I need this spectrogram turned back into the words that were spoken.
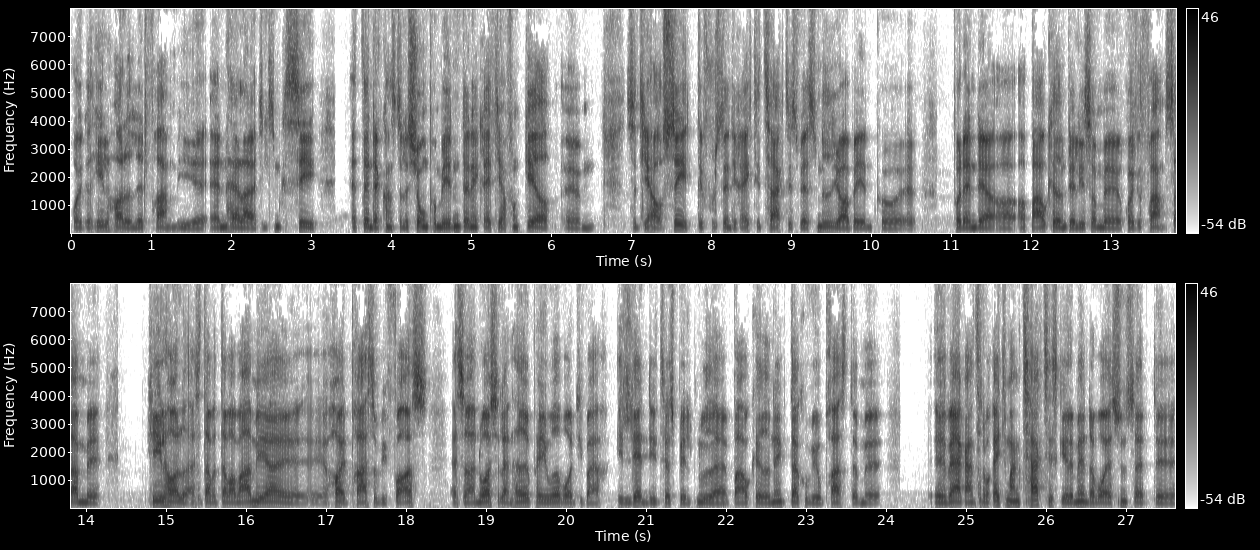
frykket hele holdet lidt frem i øh, anden halvleg, og de ligesom kan se, at den der konstellation på midten, den ikke rigtig har fungeret. Øhm, så de har jo set det fuldstændig rigtigt taktisk ved at smide Jobbe ind på, øh, på den der, og, og bagkæden bliver ligesom øh, rykket frem sammen med hele holdet. Altså, der, der var meget mere øh, højt pres, og vi for os, altså Nordsjælland havde jo perioder, hvor de var elendige til at spille den ud af bagkæden, ikke? Der kunne vi jo presse dem øh, øh, hver gang. Så der var rigtig mange taktiske elementer, hvor jeg synes, at øh,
